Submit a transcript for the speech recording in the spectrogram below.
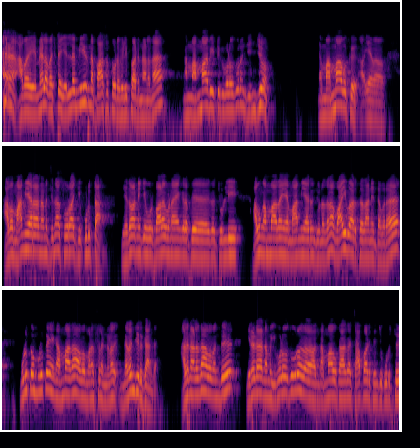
அவள் என் மேலே வச்ச எல்லை மீறின பாசத்தோட வெளிப்பாடுனால தான் நம்ம அம்மா வீட்டுக்கு இவ்வளோ தூரம் செஞ்சும். நம்ம அம்மாவுக்கு அவள் மாமியாராக நினச்சி தான் சூறாக்கி கொடுத்தா. ஏதோ அன்றைக்கி ஒரு பால விநாயகரை பே இதை சொல்லி அவங்க அம்மா தான் என் மாமியாருன்னு சொன்னதெல்லாம் வாய் வார்த்தை தானே தவிர முழுக்க முழுக்க எங்கள் அம்மா தான் அவள் மனசில் நிற நிறைஞ்சிருக்காங்க. அதனால தான் அவள் வந்து என்னடா நம்ம இவ்வளோ தூரம் அந்த அம்மாவுக்காக சாப்பாடு செஞ்சு கொடுத்து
